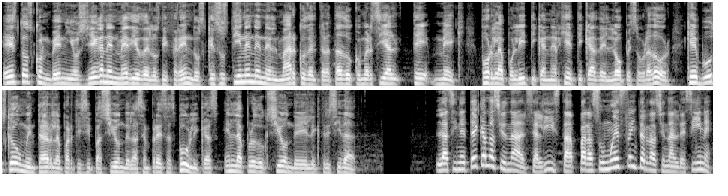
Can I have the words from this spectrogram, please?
Estos convenios llegan en medio de los diferendos que sostienen en el marco del Tratado Comercial TMEC por la política energética de López Obrador, que busca aumentar la participación de las empresas públicas en la producción de electricidad. La Cineteca Nacional se alista para su muestra internacional de cine,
